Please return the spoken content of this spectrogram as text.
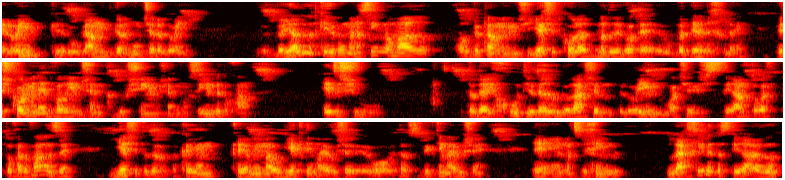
אלוהים, כאילו הוא גם התגלמות של אלוהים. ביהדות כאילו מנסים לומר הרבה פעמים שיש את כל המדרגות האלו בדרך ל... יש כל מיני דברים שהם קדושים, שהם נושאים בתוכם איזשהו, אתה יודע, איכות יותר גדולה של אלוהים, למרות שיש סתירה מטורפת בתוך הדבר הזה, יש את הדבר, קיים, קיימים האובייקטים האלו, ש, או את הסובייקטים האלו שמצליחים להכיל את הסתירה הזאת,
